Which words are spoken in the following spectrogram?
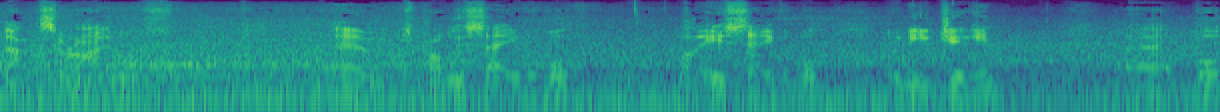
that's a write-off. Um, it's probably savable. Well, it is savable. We need jigging. Uh, but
